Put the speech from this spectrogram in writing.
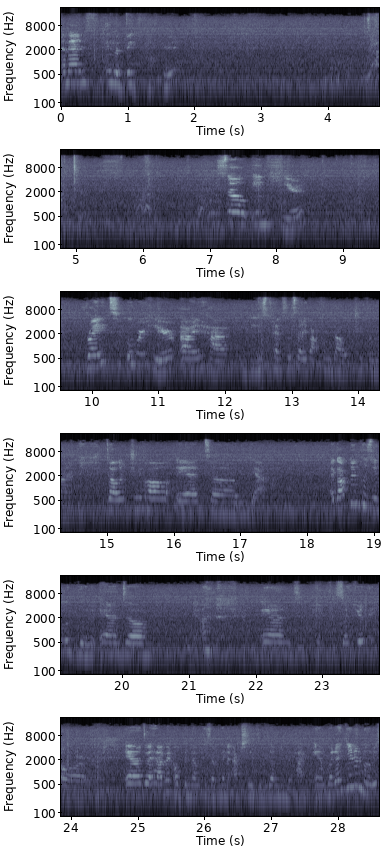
And then in the big pocket, so in here, right over here, I have these pencils that I got from Dollar Tree from my Dollar Tree haul, and um, yeah, I got them because they look good, and um, yeah, and so here they are. And I haven't opened them because I'm going to actually leave them in the pack. And what I didn't notice,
